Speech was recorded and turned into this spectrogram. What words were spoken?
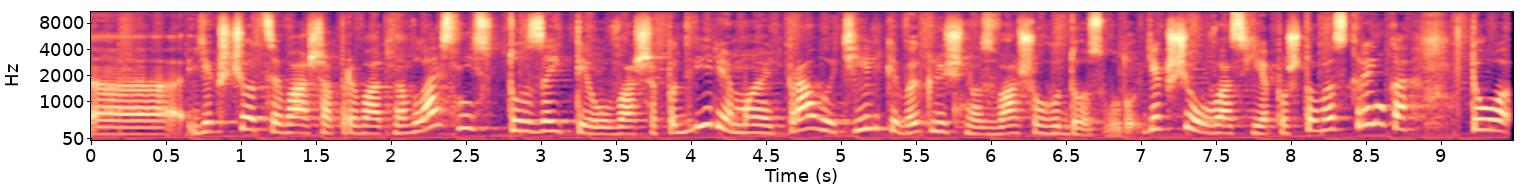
Е, Якщо це ваша приватна власність, то зайти у ваше подвір'я мають право тільки виключно з вашого дозволу. Якщо у вас є поштова скринька, то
